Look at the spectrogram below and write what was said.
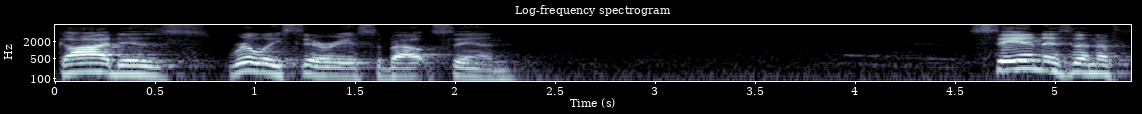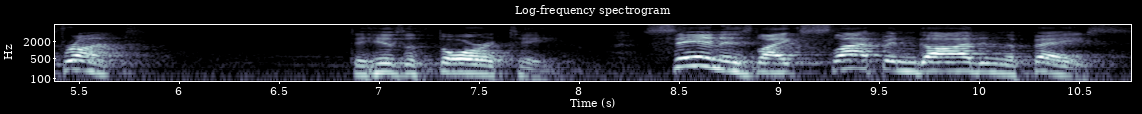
God is really serious about sin. Sin is an affront to his authority. Sin is like slapping God in the face.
